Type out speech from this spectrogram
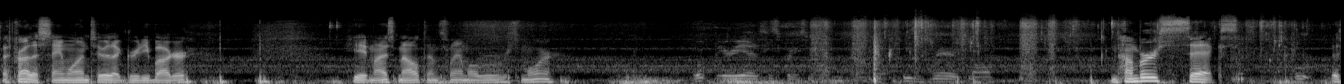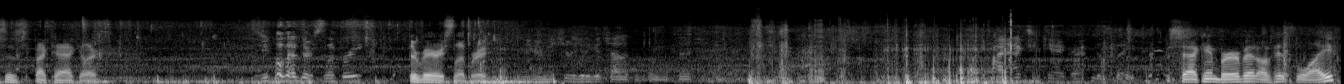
That's probably the same one too. That greedy bugger. He ate my smelt and swam over some more. Oh, here he is. He's pretty small. He's very small. Number six. This is spectacular. Did you know that they're slippery? They're very slippery. Here, make sure to get a good shot at the fish. I actually can't grab this thing. Second burbot of his life.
